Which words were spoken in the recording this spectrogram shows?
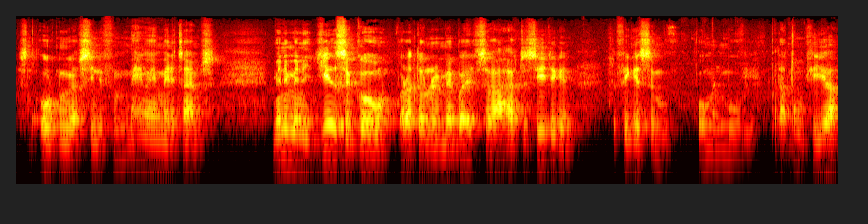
It's an old movie. I've seen it for many, many, many times. Many, many years ago, but I don't remember it, so I have to see it again. I think it's a woman movie, but I don't care.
